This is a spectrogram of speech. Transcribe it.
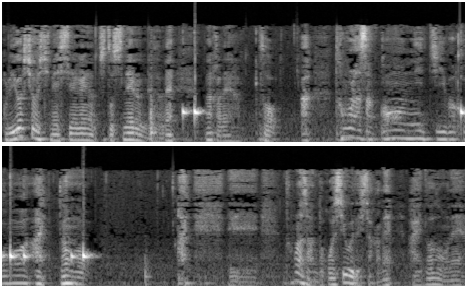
これよしよしね、してあげるのちょっとすねるんですよね。なんかね、そう。あ、ともらさん、こんにちは、こんばんは。はい、どうも。はい、えー、ともらさんどこ支部でしたかね。はい、どうぞね、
